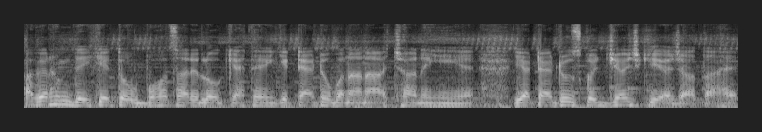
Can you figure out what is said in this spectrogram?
अगर हम देखें तो बहुत सारे लोग कहते हैं कि टैटू बनाना अच्छा नहीं है या टैटूज़ को जज किया जाता है।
